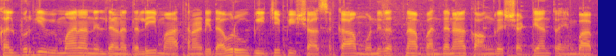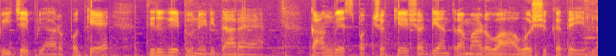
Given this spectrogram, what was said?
ಕಲಬುರಗಿ ವಿಮಾನ ನಿಲ್ದಾಣದಲ್ಲಿ ಮಾತನಾಡಿದ ಅವರು, ಬಿಜೆಪಿ ಶಾಸಕ ಮುನಿರತ್ನ ಬಂಧನ ಕಾಂಗ್ರೆಸ್ ಷಡ್ಯಂತ್ರ ಎಂಬ ಬಿಜೆಪಿ ಆರೋಪಕ್ಕೆ ತಿರುಗೇಟು ನೀಡಿದ್ದಾರೆ. ಕಾಂಗ್ರೆಸ್ ಪಕ್ಷಕ್ಕೆ ಷಡ್ಯಂತ್ರ ಮಾಡುವ ಅವಶ್ಯಕತೆ ಇಲ್ಲ.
